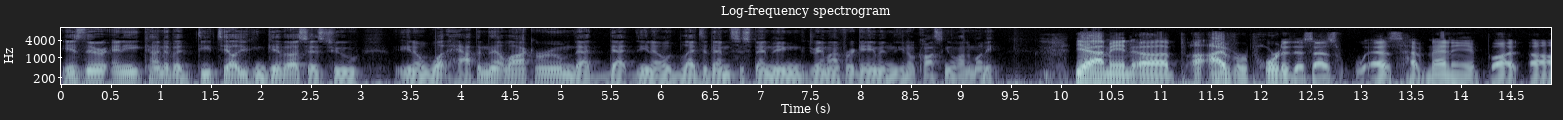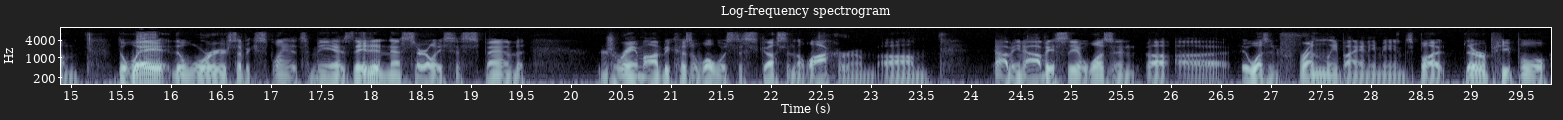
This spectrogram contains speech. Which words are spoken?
is there any kind of a detail you can give us as to, you know, what happened in that locker room that that you know led to them suspending Draymond for a game and you know costing a lot of money? Yeah, I mean, uh, I've reported this as as have many, but um, the way the Warriors have explained it to me is they didn't necessarily suspend Draymond because of what was discussed in the locker room. Um, I mean, obviously, it wasn't uh, it wasn't friendly by any means, but there are people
